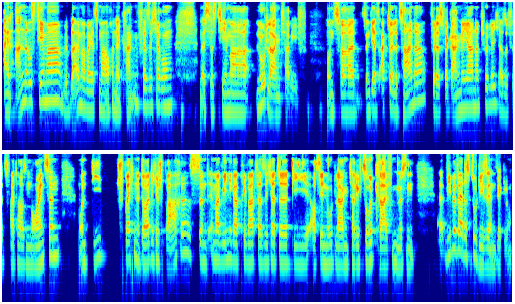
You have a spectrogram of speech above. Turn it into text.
Ein anderes Thema, wir bleiben aber jetzt mal auch in der Krankenversicherung, ist das Thema Notlagentarif. Und zwar sind jetzt aktuelle Zahlen da für das vergangene Jahr natürlich, also für 2019. Und die sprechen eine deutliche Sprache. Es sind immer weniger Privatversicherte, die auf den Notlagentarif zurückgreifen müssen. Äh, wie bewertest du diese Entwicklung?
